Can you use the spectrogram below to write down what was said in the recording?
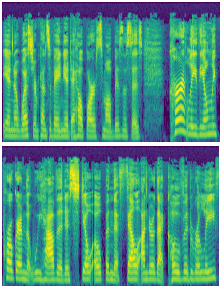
in uh, Western Pennsylvania to help our small businesses. Currently, the only program that we have that is still open that fell under that COVID relief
